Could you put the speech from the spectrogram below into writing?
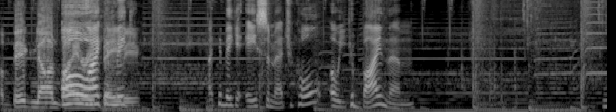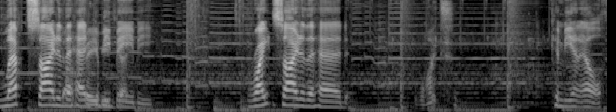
A big non-binary Oh, I can make- baby. I can make it asymmetrical. Oh, you combine them. Left side of the head could be baby baby. Right side of the head What? can be an elf.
